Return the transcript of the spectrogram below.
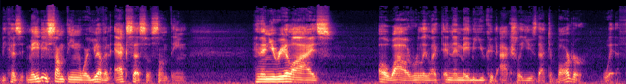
because maybe something where you have an excess of something and then you realize oh wow i really liked and then maybe you could actually use that to barter with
